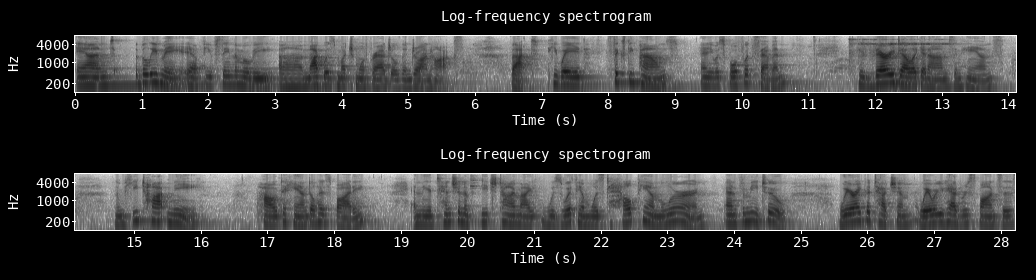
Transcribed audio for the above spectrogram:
And believe me, if you've seen the movie, uh, Mark was much more fragile than John Hawkes. But he weighed 60 pounds and he was four foot seven. He had very delicate arms and hands. And he taught me how to handle his body. And the intention of each time I was with him was to help him learn, and for me too, where I could touch him, where we had responses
